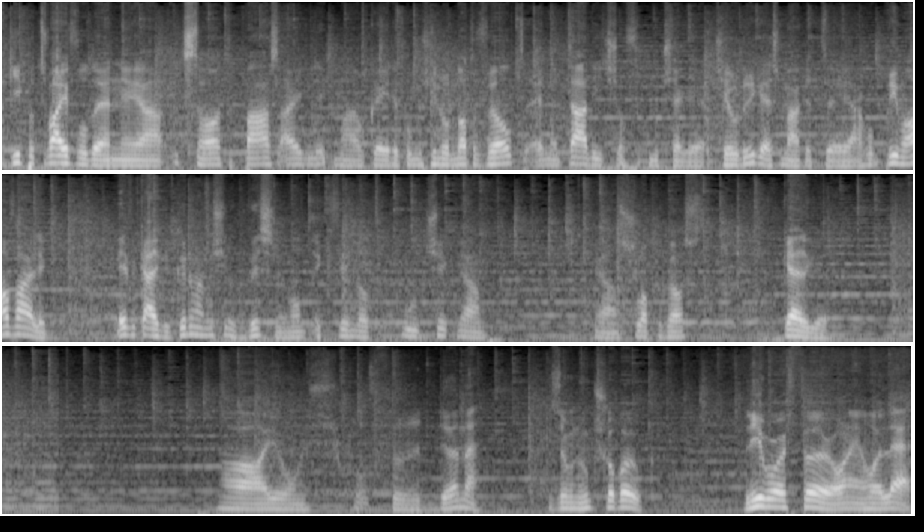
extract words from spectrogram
De keeper twijfelde en uh, ja, iets te hard te paas eigenlijk. Maar oké, okay, dat komt misschien het natte veld. En uh, Tadic, of ik moet zeggen, Che Rodriguez maakt het uh, ja, gewoon prima af eigenlijk. Even kijken, kunnen we misschien ook wisselen? Want ik vind dat Oelchik, ja, ja, een slappe gast. Kelger. Ah jongens, godverdomme. Een hoekschop ook. Leroy Fur, oh nee, Hoylet.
